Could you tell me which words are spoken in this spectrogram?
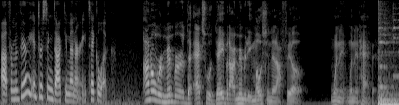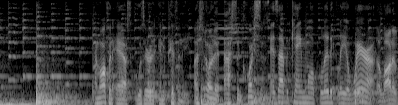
uh, from a very interesting documentary. Take a look. I don't remember the actual day, but I remember the emotion that I felt when it when it happened. I'm often asked, was there an epiphany? I started asking questions. As I became more politically aware, a lot of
